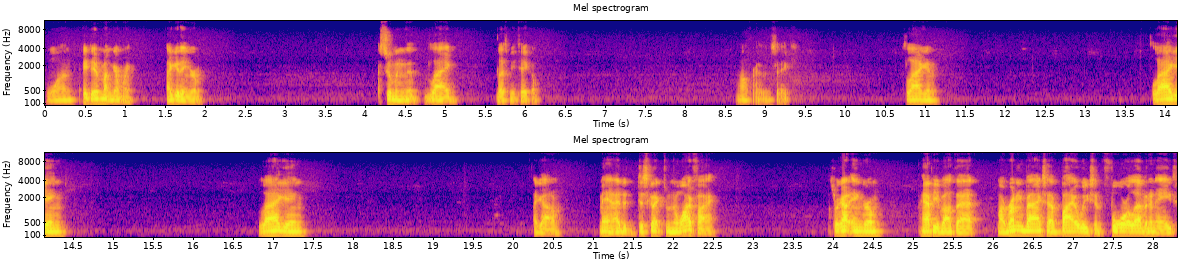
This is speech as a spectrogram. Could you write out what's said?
one. Hey, David Montgomery. I get Ingram. Assuming that lag lets me take him. Oh, for heaven's sake. Lagging. Lagging. Lagging. I got him. Man, I had to disconnect from the Wi Fi. So I got Ingram. Happy about that. My running backs have bye weeks in 4, 11, and 8.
